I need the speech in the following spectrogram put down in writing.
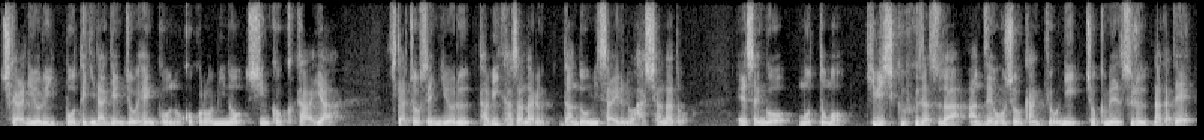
力による一方的な現状変更の試みの深刻化や、北朝鮮による度重なる弾道ミサイルの発射など、戦後最も 厳しく複雑な安全保障環境に直面する中で、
